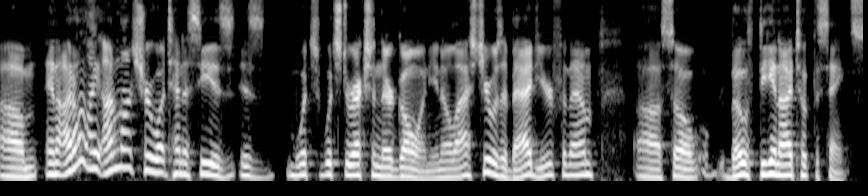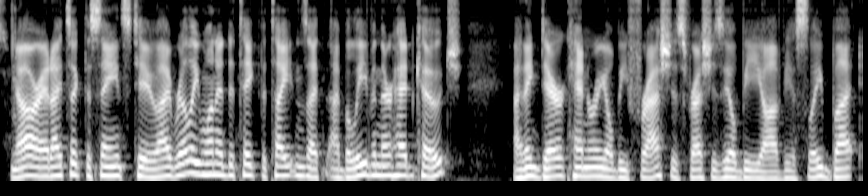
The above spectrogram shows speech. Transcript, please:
Um, and I don't like. I'm not sure what Tennessee is is which which direction they're going. You know, last year was a bad year for them. Uh, so both D and I took the Saints. All right, I took the Saints too. I really wanted to take the Titans. I, I believe in their head coach. I think Derrick Henry will be fresh, as fresh as he'll be, obviously. But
